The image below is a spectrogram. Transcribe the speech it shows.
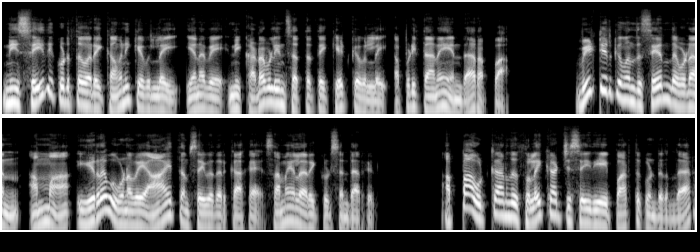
நீ செய்தி கொடுத்தவரை கவனிக்கவில்லை எனவே நீ கடவுளின் சத்தத்தை கேட்கவில்லை அப்படித்தானே? என்றார் அப்பா. வீட்டிற்கு வந்து சேர்ந்தவுடன் அம்மா இரவு உணவை ஆயத்தம் செய்வதற்காக சமையல் அறைக்குள் சென்றார்கள். அப்பா உட்கார்ந்து தொலைக்காட்சி செய்தியை பார்த்து கொண்டிருந்தார்.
